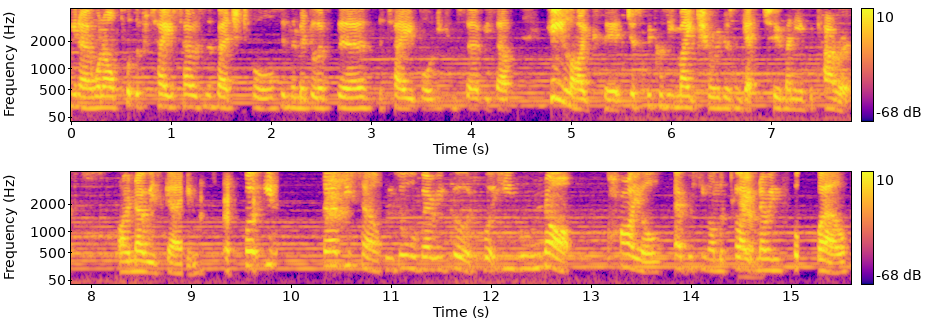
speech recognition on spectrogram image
You know, when I'll put the potatoes and the vegetables in the middle of the the table, and you can serve yourself. He likes it just because he makes sure he doesn't get too many of the carrots. I know his game. but you know, serve yourself is all very good, but he will not pile everything on the plate Yeah. knowing full well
